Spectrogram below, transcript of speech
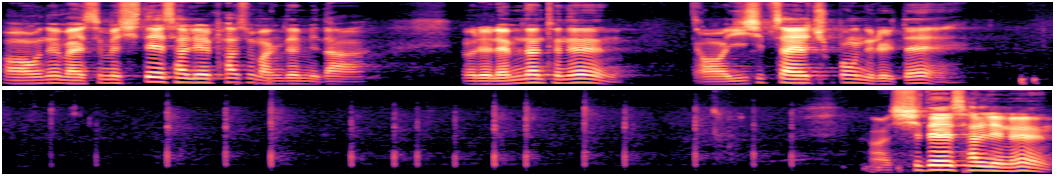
어, 오늘 말씀은 시대 살릴 파수망대입니다. 우리 렘넌트는 어, 24의 축복 누릴 때 어, 시대 살리는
